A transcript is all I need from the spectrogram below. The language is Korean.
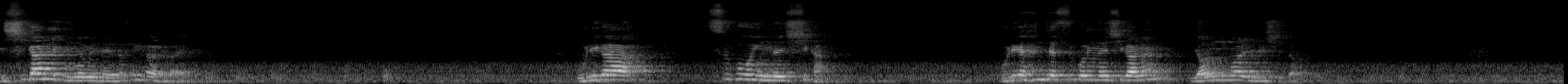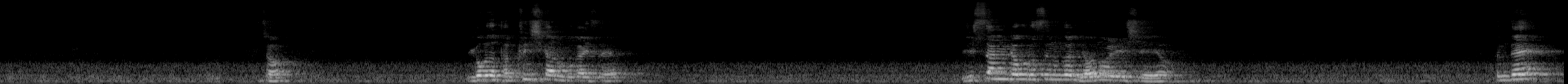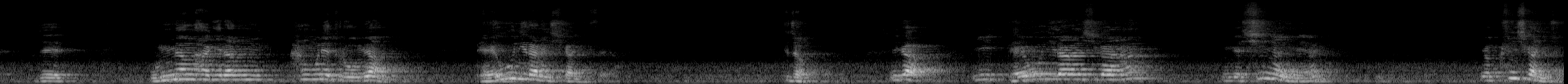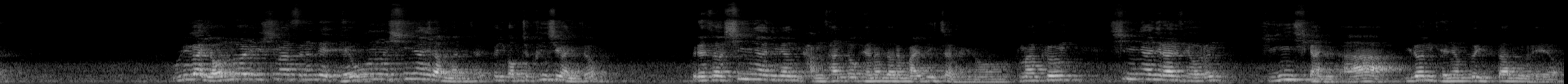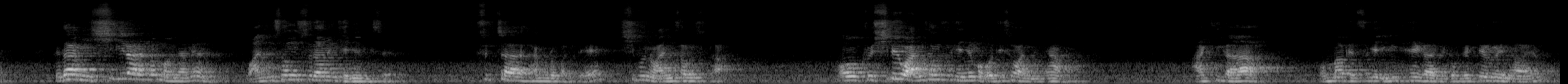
이 시간의 개념에 대해서 생각을 해봐야 돼요. 우리가 쓰고 있는 시간, 우리가 현재 쓰고 있는 시간은 연월 일시죠. 그죠? 이거보다 더 큰 시간은 뭐가 있어요? 일상적으로 쓰는 건 연월일시예요. 근데 이제 운명학이라는 학문에 들어오면 대운이라는 시간이 있어요. 그죠? 그러니까 이 대운이라는 시간은 이게 10년이에요. 이거 큰 시간이죠. 우리가 연월 일시만 쓰는데 대운은 10년이란 말이죠. 그러니까 엄청 큰 시간이죠. 그래서 10년이면 강산도 변한다는 말도 있잖아요. 그만큼 10년이라는 세월은 긴 시간이다. 이런 개념도 있다는 거예요. 그 다음에 10이라는 건 뭐냐면 완성수라는 개념이 있어요. 숫자상으로 볼 때 10은 완성수다. 어, 그 10의 완성수 개념은 어디서 왔느냐? 아기가 엄마 뱃속에 잉태해가지고 몇 개월 후에 나와요?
